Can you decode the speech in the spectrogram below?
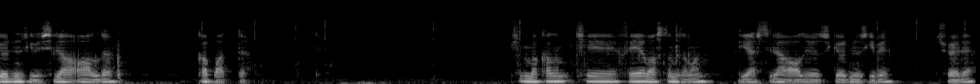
Gördüğünüz gibi silahı aldı. Kapattı. Şimdi bakalım ki F'ye bastığım zaman diğer silahı alıyoruz gördüğünüz gibi. Şöyle.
